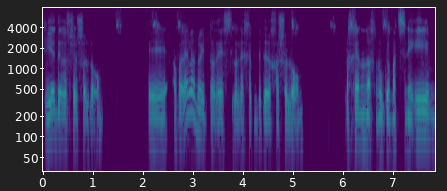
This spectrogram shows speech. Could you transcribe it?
תהיה דרך של שלום. אה, אבל אין לנו אינטרס ללכת בדרך השלום, לכן אנחנו גם מצניעים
